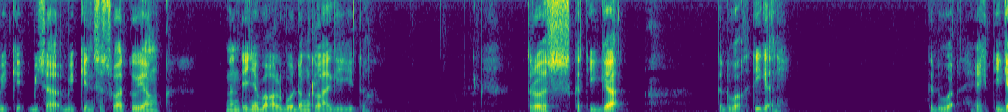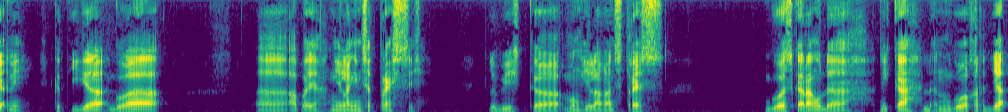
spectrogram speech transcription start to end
bikin bisa bikin sesuatu yang nantinya bakal gue denger lagi gitu. Terus ketiga kedua ketiga nih. Kedua eh ketiga nih. Ketiga gue uh, apa ya ngilangin stres sih. Lebih ke menghilangkan stres. Gue sekarang udah nikah dan gue kerja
